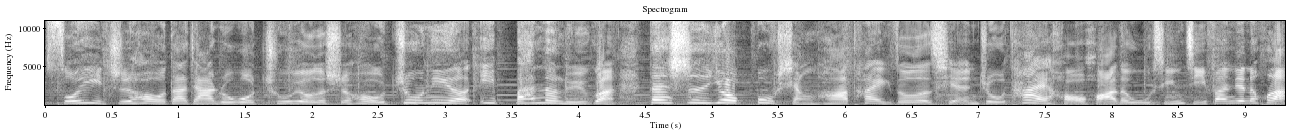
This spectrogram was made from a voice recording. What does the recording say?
所以之后大家如果出游的时候住腻了一般的旅馆，但是又不想花太多的钱住太豪华的五星级饭店的话，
